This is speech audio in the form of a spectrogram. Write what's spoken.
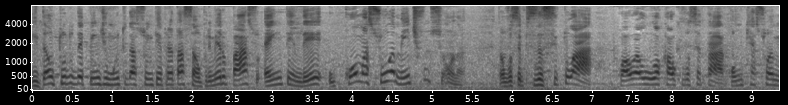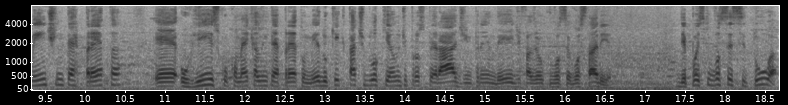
Então tudo depende muito da sua interpretação. O primeiro passo é entender o, como a sua mente funciona. Então você precisa situar qual é o local que você está, como que a sua mente interpreta é, o risco, como é que ela interpreta o medo, o que está te bloqueando de prosperar, de empreender, de fazer o que você gostaria. Depois que você situa,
